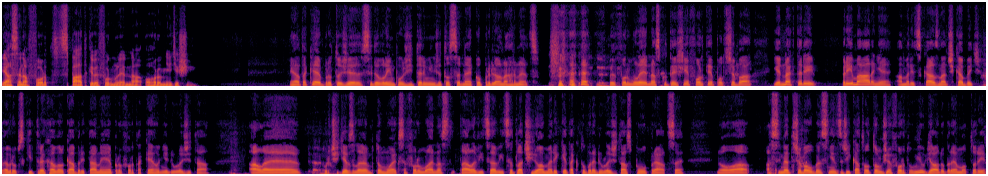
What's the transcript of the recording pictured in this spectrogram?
já se na Ford zpátky ve Formule 1 ohromně těším. Já také, protože si dovolím použít termín, že to sedne jako prdel na hrnec. ve Formule 1 skutečně Ford je potřeba, jednak tedy primárně americká značka, byť v evropský trh a Velká Británie je pro Ford také hodně důležitá, ale určitě vzhledem k tomu, jak se Formule 1 stále více a více tlačí do Ameriky, tak to bude důležitá spolupráce. No a asi netřeba vůbec nic říkat o tom, že Ford umí udělat dobré motory,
